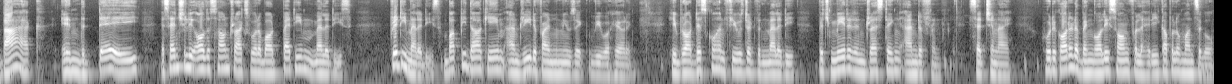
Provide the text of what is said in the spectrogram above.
Back in the day, essentially all the soundtracks were about petty melodies, pretty melodies. Bappi Da came and redefined the music we were hearing. He brought disco and fused it with melody, which made it interesting and different, said Chinai, who recorded a Bengali song for Lahiri a couple of months ago.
